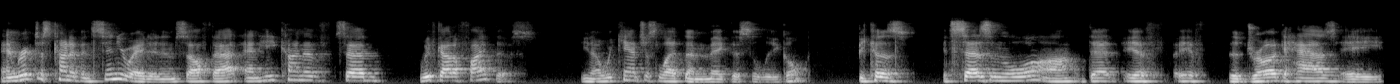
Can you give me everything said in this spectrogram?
And Rick just kind of insinuated himself that, and he kind of said, We've got to fight this. You know, we can't just let them make this illegal because it says in the law that if if the drug has a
